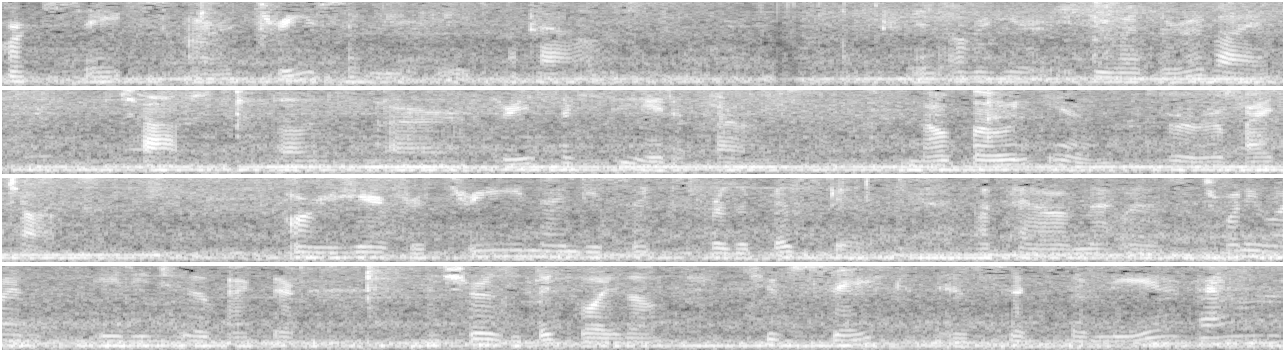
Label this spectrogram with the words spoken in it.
Pork steaks are 378 a pound. And over here, if you want the ribeye chops, those are 368 a pound. No bone in for ribeye chops. Over here for 396 for the brisket a pound. That was 21.82 back there. That sure is a big boy though. Cube steak is 6.78 a pound.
